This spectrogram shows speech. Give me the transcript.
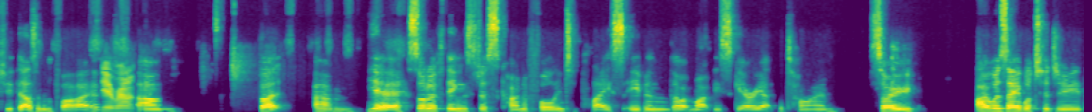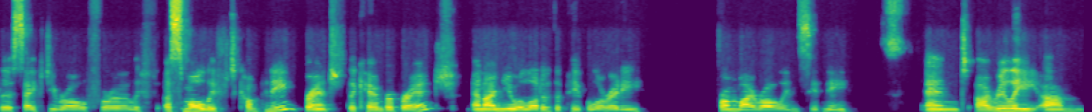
2005. Yeah, right. Um, but um, yeah, sort of things just kind of fall into place, even though it might be scary at the time. So I was able to do the safety role for a lift, a small lift company branch, the Canberra branch, and I knew a lot of the people already from my role in Sydney. And I really, um,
